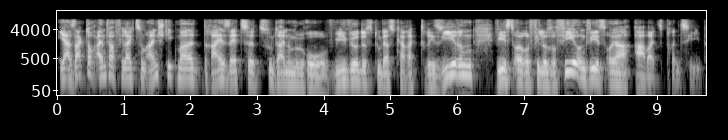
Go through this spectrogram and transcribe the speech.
Ja, sag doch einfach vielleicht zum Einstieg mal drei Sätze zu deinem Büro. Wie würdest du das charakterisieren? Wie ist eure Philosophie und wie ist euer Arbeitsprinzip?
